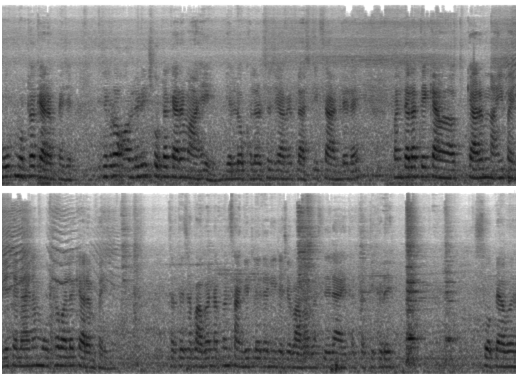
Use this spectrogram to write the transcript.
खूप मोठं कॅरम पाहिजे. त्याच्याकडं ऑलरेडी छोटं कॅरम आहे. येल्लो कलरचं जे आम्ही प्लास्टिकचं आणलेलं आहे. पण त्याला ते कॅ कॅरम नाही पाहिजे. त्याला आहे ना मोठंवालं कॅरम पाहिजे. तर त्याच्या बाबांना पण सांगितलं त्यांनी. त्याचे बाबा बसलेले आहेत. आता तिकडे सोप्यावर.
